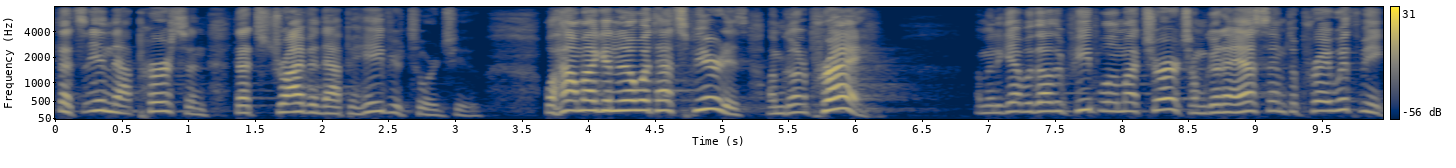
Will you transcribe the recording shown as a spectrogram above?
that's in that person that's driving that behavior towards you. Well, how am I going to know what that spirit is? I'm going to pray. I'm going to get with other people in my church. I'm going to ask them to pray with me.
